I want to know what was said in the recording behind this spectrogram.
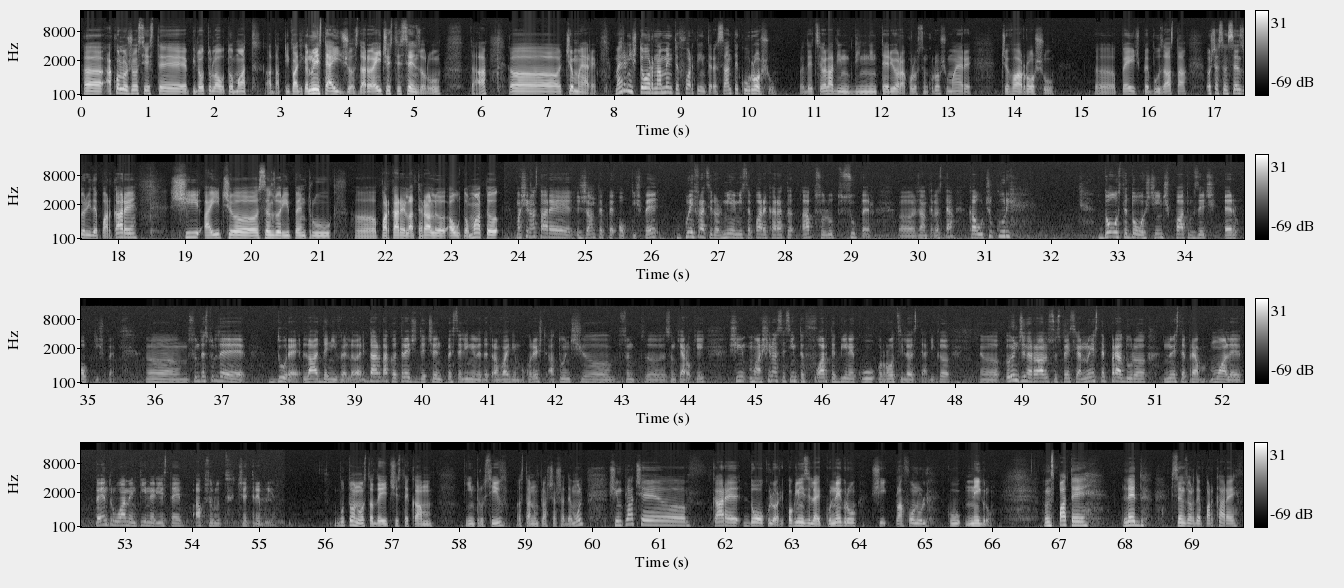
Uh, acolo jos este pilotul automat adaptiv, adică nu este aici jos, dar aici este senzorul. Da? Uh, ce mai are? Mai are niște ornamente foarte interesante cu roșu. Vedeți, ăla din, din interior acolo sunt cu roșu, mai are ceva roșu uh, pe aici, pe buza asta. Ăștia sunt senzorii de parcare și aici senzorii pentru parcare laterală automată. Mașina asta are jante pe 18. Băi, fraților, mie mi se pare că arată absolut super uh, jantele astea. Cauciucuri 225-40 R18. Uh, sunt destul de dure la denivelări, dar dacă treci decent peste liniile de tramvai din București, atunci uh, sunt, uh, sunt chiar ok. Și mașina se simte foarte bine cu roțile astea, adică Uh, în general, suspensia nu este prea dură, nu este prea moale. Pentru oameni tineri este absolut ce trebuie. Butonul ăsta de aici este cam intrusiv, ăsta nu-mi place așa de mult și îmi place uh, că are două culori, oglinzile cu negru și plafonul cu negru. În spate LED, senzor de parcare,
